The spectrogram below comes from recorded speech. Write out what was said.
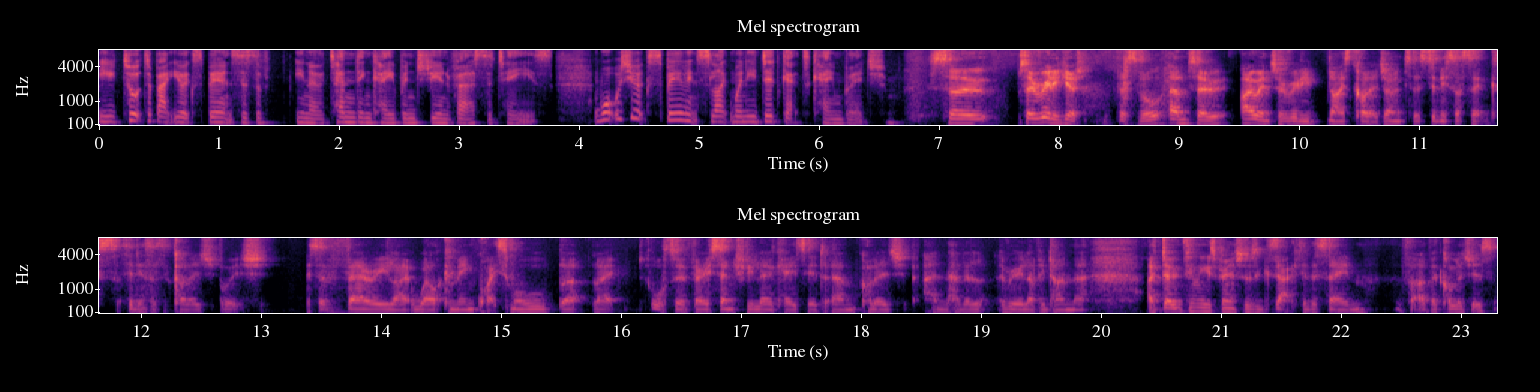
You talked about your experiences of, you know, attending Cambridge universities. What was your experience like when you did get to Cambridge? So, so really good. First of all, um, so I went to a really nice college. I went to Sidney Sussex, Sidney Sussex College, which it's a very like welcoming, quite small, but like also very centrally located um, college, and had a, a, really lovely time there. I don't think the experience was exactly the same for other colleges,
